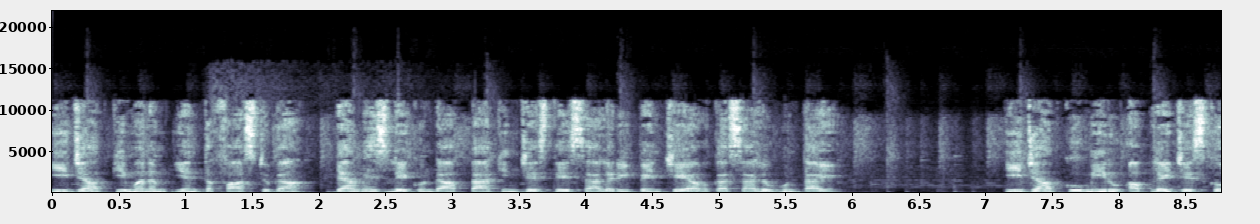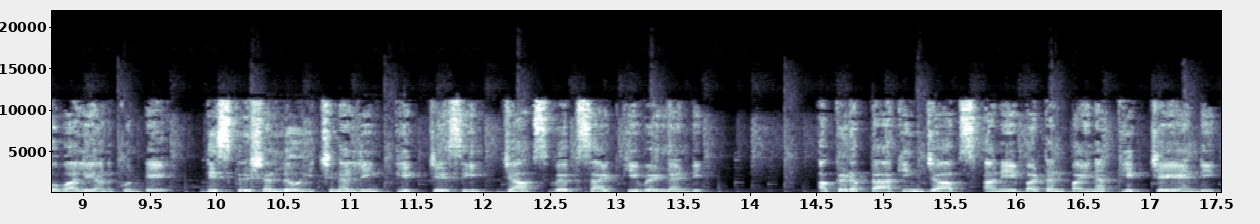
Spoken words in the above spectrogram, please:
ఈ జాబ్కి మనం ఎంత ఫాస్ట్గా డ్యామేజ్ లేకుండా ప్యాకింగ్ చేస్తే శాలరీ పెంచే అవకాశాలు ఉంటాయి. ఈ జాబ్కు మీరు అప్లై చేసుకోవాలి అనుకుంటే డిస్క్రిప్షన్లో ఇచ్చిన లింక్ క్లిక్ చేసి జాబ్స్ వెబ్సైట్కి వెళ్ళండి. అక్కడ ప్యాకింగ్ జాబ్స్ అనే బటన్ పైన క్లిక్ చేయండి.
